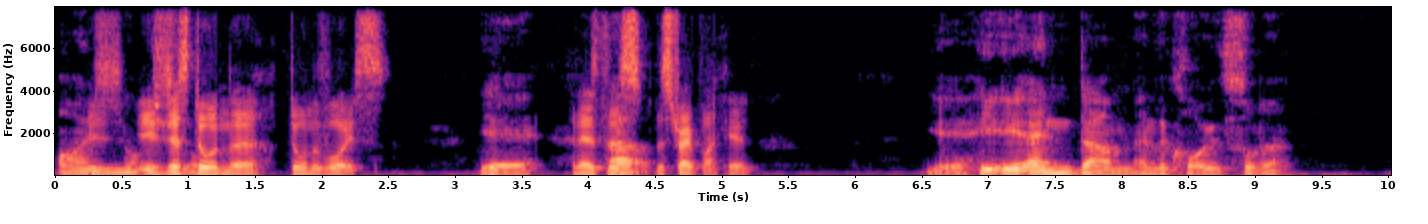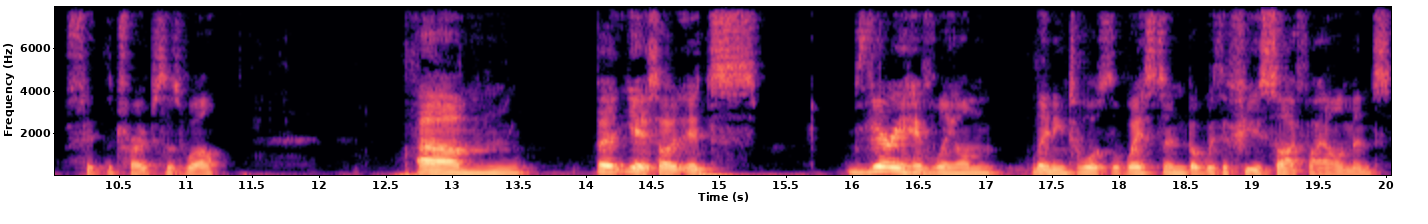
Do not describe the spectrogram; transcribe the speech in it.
I'm He's, not he's just doing the doing the voice yeah, and has the Uh, the straight black hair. yeah. He, he and um, and the clothes sort of fit the tropes as well. Um, but yeah, so it's very heavily on leaning towards the western, but with a few sci-fi elements.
